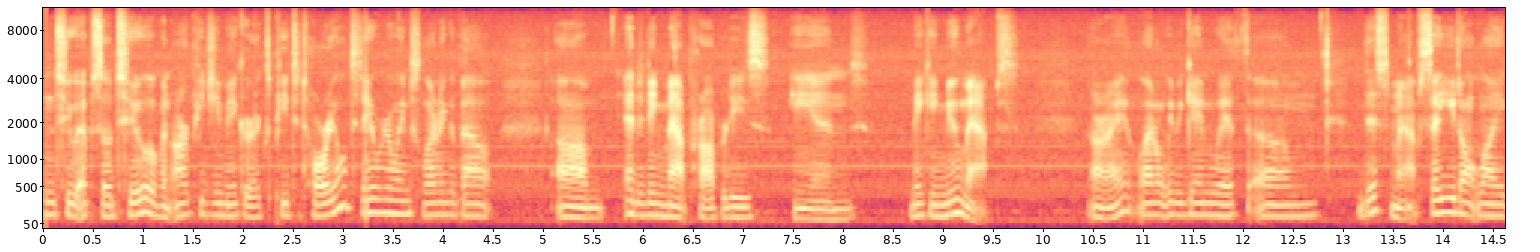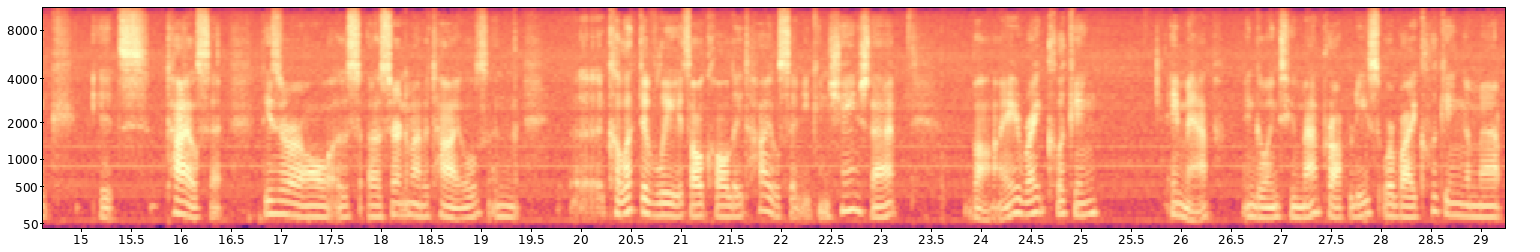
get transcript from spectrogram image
to episode 2 of an RPG Maker XP tutorial. Today we're going to be learning about um, editing map properties and making new maps. Alright, why don't we begin with um, this map. Say you don't like its tile set. These are all a, a certain amount of tiles, and uh, collectively it's all called a tile set. You can change that by right-clicking a map and going to map properties, or by clicking a map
